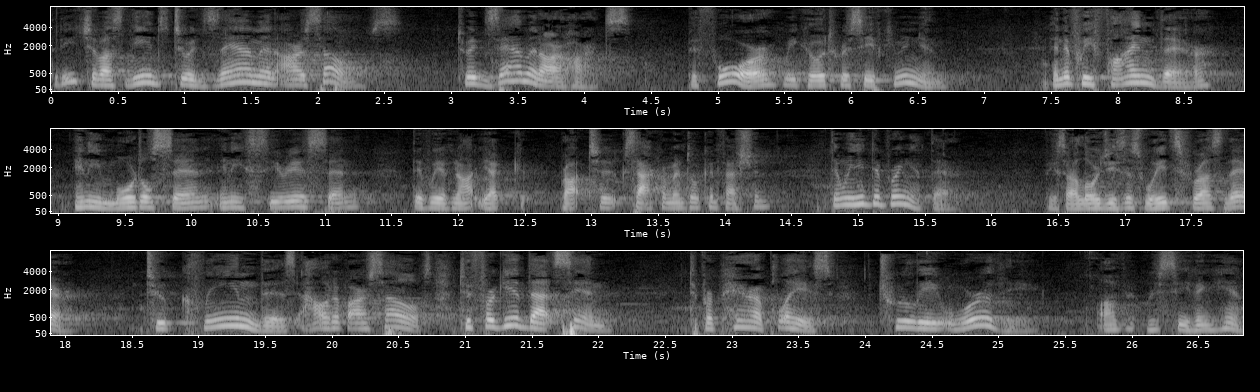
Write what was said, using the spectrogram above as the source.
that each of us needs to examine ourselves, to examine our hearts before we go to receive communion. And if we find there any mortal sin, any serious sin that we have not yet brought to sacramental confession, then we need to bring it there. Because our Lord Jesus waits for us there to clean this out of ourselves, to forgive that sin, to prepare a place truly worthy of receiving Him.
